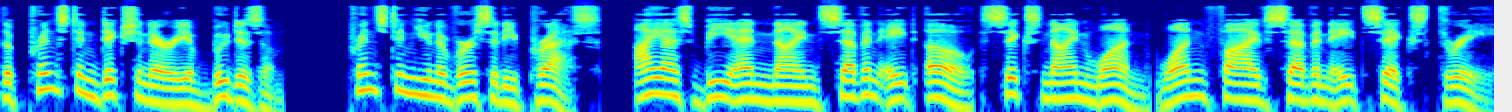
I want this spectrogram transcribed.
The Princeton Dictionary of Buddhism. Princeton University Press. ISBN 978-0-691-15786-3.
